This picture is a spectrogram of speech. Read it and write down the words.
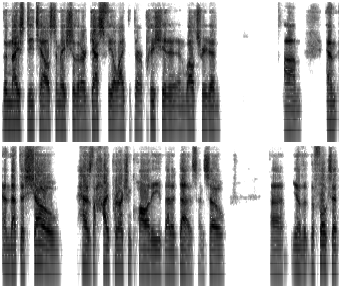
the nice details to make sure that our guests feel like that they're appreciated and well treated um and and that the show has the high production quality that it does. And so uh you know the, the folks at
